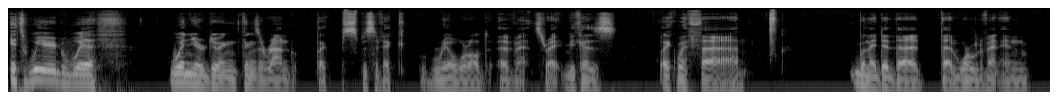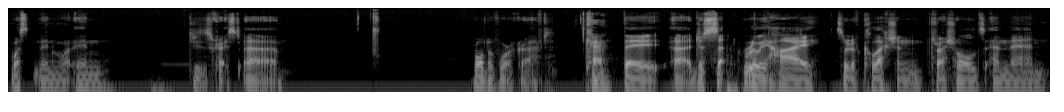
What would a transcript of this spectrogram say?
it's weird with when you're doing things around like specific real world events, right? Because like with uh when they did the that world event in West in what in Jesus Christ, uh World of Warcraft. Okay. They uh, just set really high sort of collection thresholds and then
